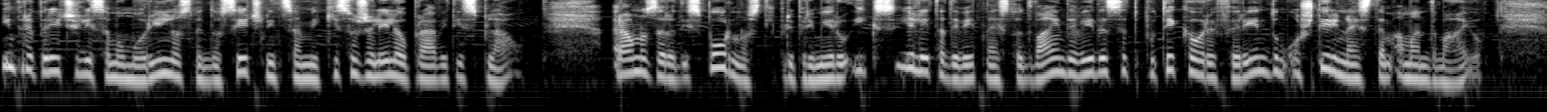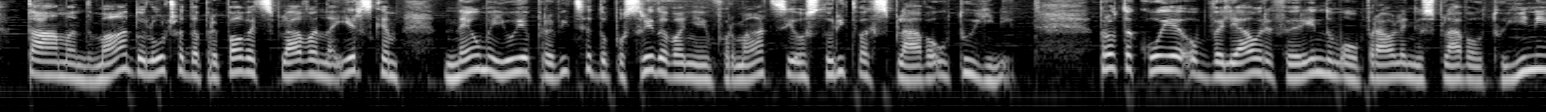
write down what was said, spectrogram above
in preprečili samomorilnost med nosečnicami, ki so želele opraviti splav. Ravno zaradi spornosti pri primeru X je leta 1992 potekal referendum o 14. amandmaju. Ta amandma določa, da prepoved splava na Irskem ne omejuje pravice do posredovanja informacij o storitvah splava v tujini. Prav tako je obveljal referendum o upravljanju splava v tujini,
